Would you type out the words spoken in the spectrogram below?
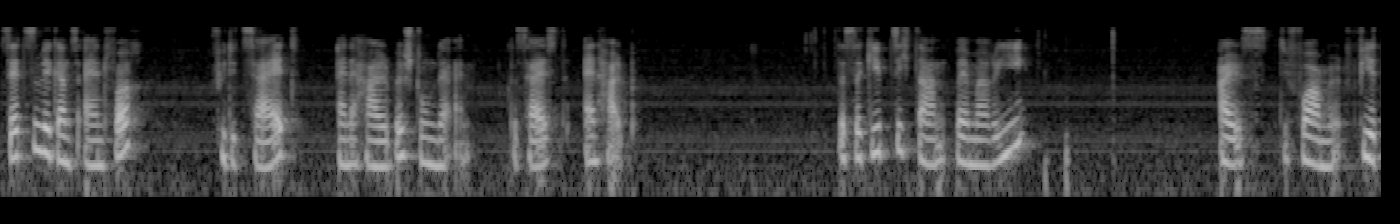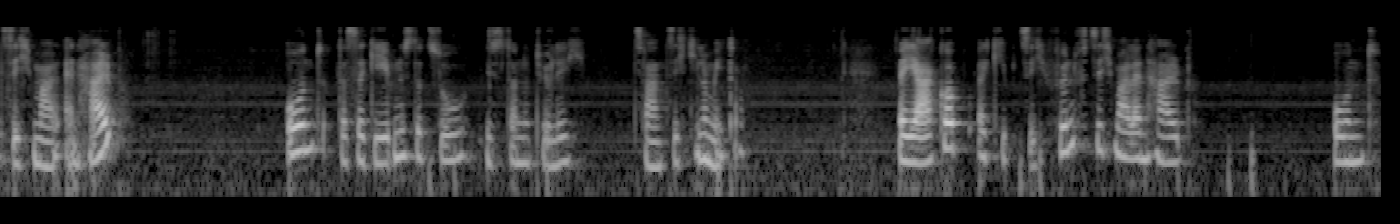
setzen wir ganz einfach für die Zeit eine halbe Stunde ein das heißt ein halb. Das ergibt sich dann bei Marie als die Formel 40 mal ein halb und das Ergebnis dazu ist dann natürlich 20 Kilometer. Bei Jakob ergibt sich 50 mal ein halb und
